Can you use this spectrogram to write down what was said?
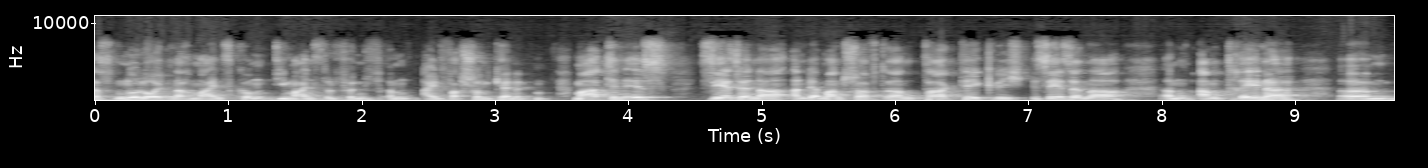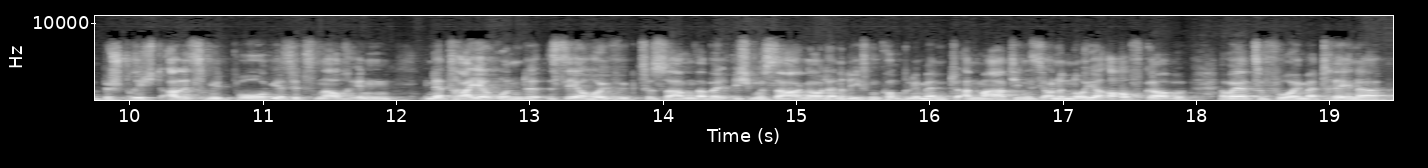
dass nur Leute nach Mainz kommen, die Mainz 05 ähm, einfach schon kennen. Martin ist sehr, sehr nah an der Mannschaft dran, tagtäglich, sehr, sehr nah ähm, am Trainer, ähm, bespricht alles mit Bo. Wir sitzen auch in, in der Dreierrunde sehr häufig zusammen. Aber ich muss sagen, auch ein Riesenkompliment an Martin. Ist ja auch eine neue Aufgabe. Er war ja zuvor immer Trainer.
